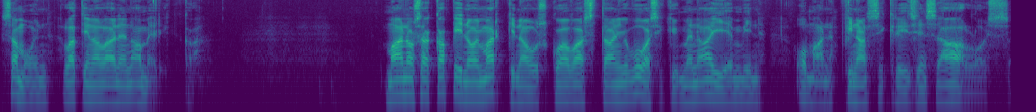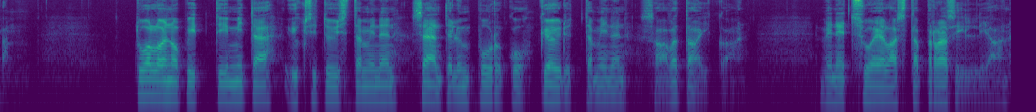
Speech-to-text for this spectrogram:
Samoin latinalainen Amerikka. Maanosa kapinoi markkinauskoa vastaan jo vuosikymmen aiemmin oman finanssikriisinsä aalloissa. Tuolloin opittiin, mitä yksityistäminen, sääntelyn purku, köydyttäminen saavat aikaan. Venezuelasta Brasiliaan,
